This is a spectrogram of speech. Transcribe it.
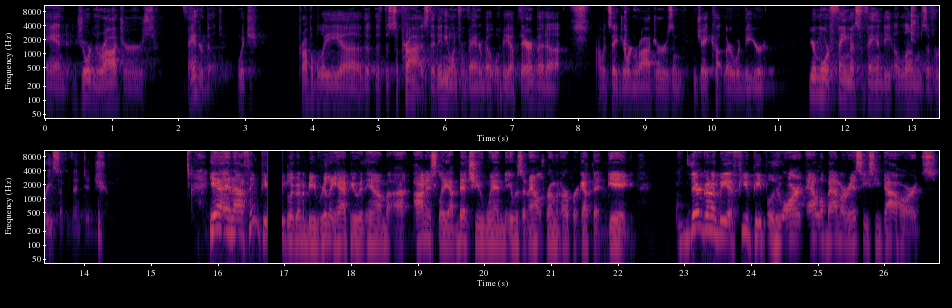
and Jordan Rogers, Vanderbilt, which probably uh, the, the, the, surprise that anyone from Vanderbilt will be up there. But uh, I would say Jordan Rogers and, and Jay Cutler would be your your more famous Vandy alums of recent vintage. Yeah, and I think people are going to be really happy with him. Uh, honestly, I bet you when it was announced Roman Harper got that gig, there are going to be a few people who aren't Alabama or SEC diehards,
